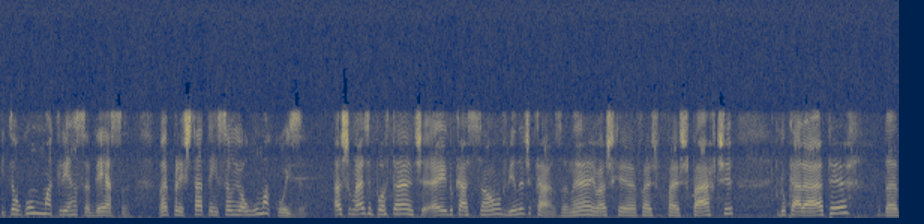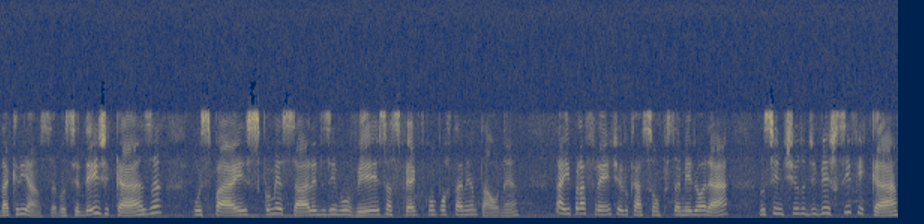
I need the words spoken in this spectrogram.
Então, como uma criança dessa vai prestar atenção em alguma coisa? Acho mais importante é a educação vinda de casa, né? Eu acho que é, faz, faz parte do caráter da, da criança. Você, desde casa, os pais começarem a desenvolver esse aspecto comportamental, né? Daí para frente, a educação precisa melhorar no sentido de diversificar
